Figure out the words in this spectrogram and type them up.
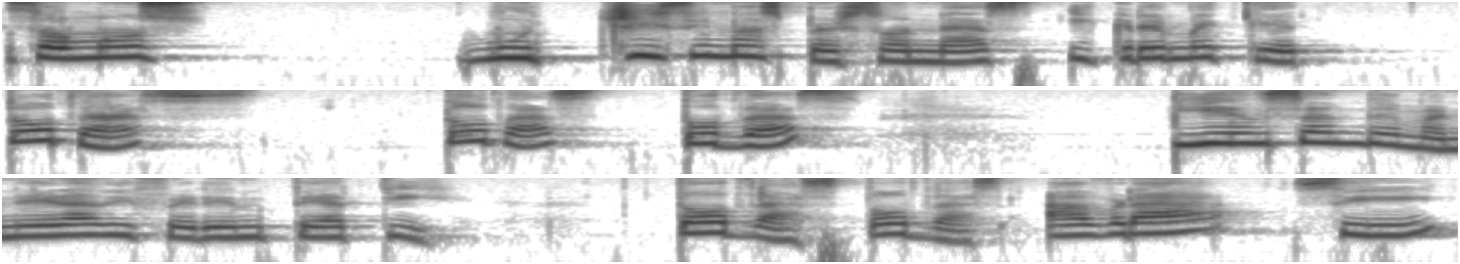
somos muchísimas personas y créeme que todas, todas, todas piensan de manera diferente a ti. Todas, todas. Habrá, sí,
